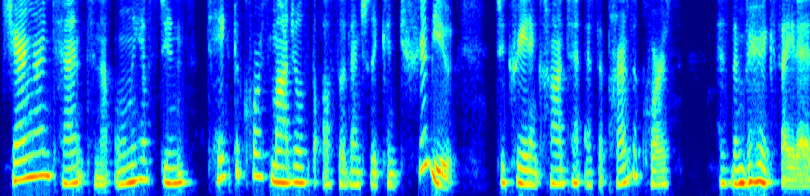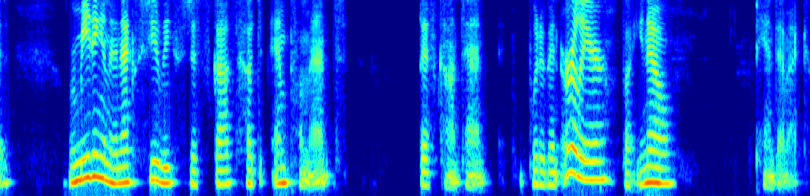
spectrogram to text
sharing our intent to not only have students take the course modules, but also eventually contribute to creating content as a part of the course has them very excited. We're meeting in the next few weeks to discuss how to implement this content. Would have been earlier, but you know, pandemic.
